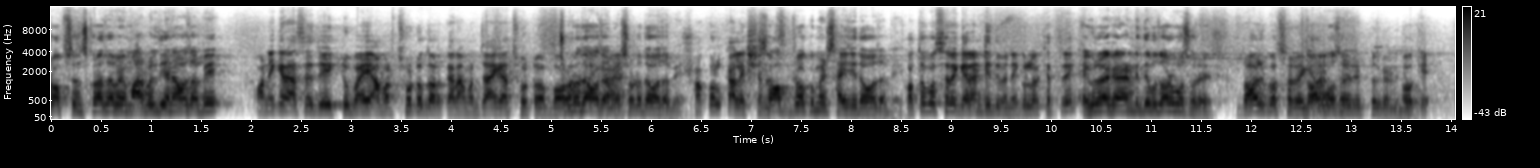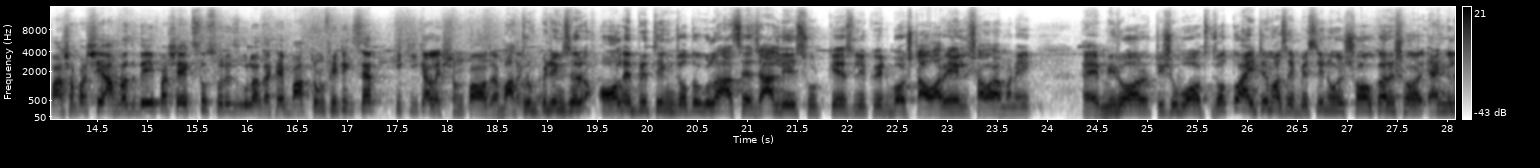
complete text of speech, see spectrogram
টপ চেঞ্জ করা যাবে মার্বেল দিয়ে নেওয়া যাবে। অনেকের আছে যে একটু ভাই আমার ছোট দরকার আমার জায়গা ছোট বড় ছোট দেওয়া যাবে ছোট দেওয়া যাবে। সকল কালেকশন সব রকমের সাইজে দেওয়া যাবে। কত বছরের গ্যারান্টি দিবেন এগুলোর ক্ষেত্রে? এগুলোর গ্যারান্টি দেবো দশ বছরের। দশ বছরের দশ বছরের রিপ্লেস গ্যারান্টি দেবো। ওকে পাশাপাশি আমরা যদি এই পাশে অ্যাক্সেসরিজগুলো দেখাই বাথরুম ফিটিংস এর কি কি কালেকশন পাওয়া যায় বাথরুম ফিটিংস এর অল এভরিথিং যতগুলো আছে জালি suitcase liquid box towel rail shower মানে মিরর টিস্যু বক্স যত আইটেম আছে বেসিন ওই সহকারে অ্যাঙ্গেল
